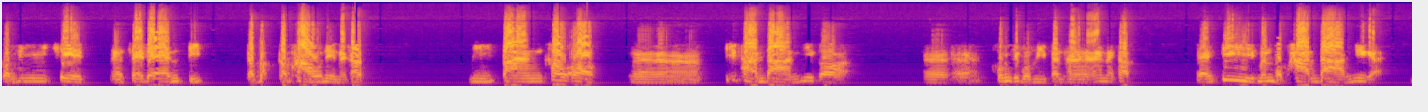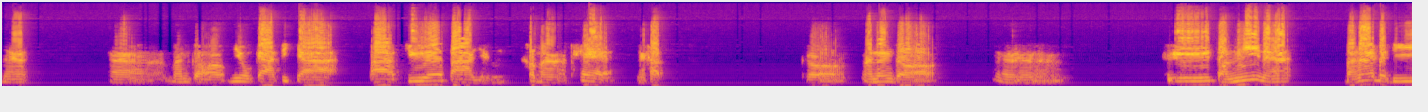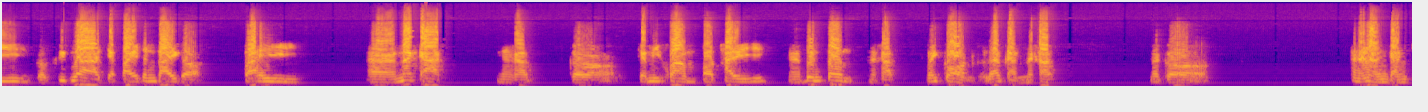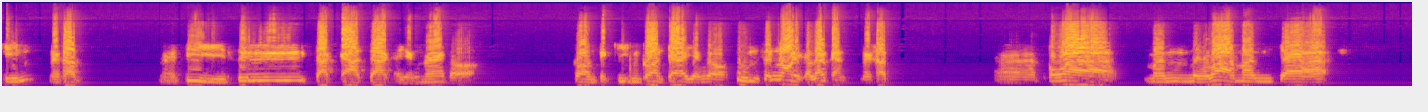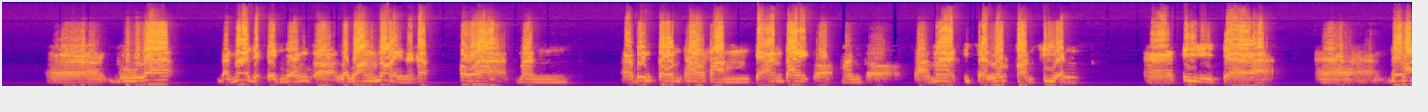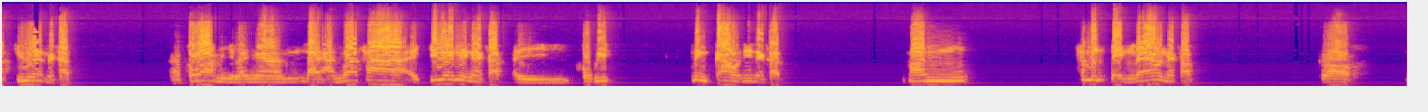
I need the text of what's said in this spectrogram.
ก็มีเขตชายแดนติดกับกะเพราเนี่ยนะครับ มีทางเข้าออกอที่ผ่านด่านนี่ก็คงจะบ่มีปัญหานะครับ แต่ที่มันแบบผ่านด่านนี่ก็นะฮะอ่ามันก็มีโอกาสที่จะตาเชื้อตาอย่างเข้ามาแพร่นะครับ ก็อันนั้นก็อ่อคือตอนนี้นะฮะบางให้บดีก็คิดว่าจะไปทางใดก็ไปอ่อหน้ากากนะครับ ก็จะมีความปลอดภัยเบื้องต้นนะครับ ไว้ก่อนแล้วกันนะครับ แล้วก็ อาหารการกินนะครับที่ซื้อจากกาดจากอะไรอย่างมาก็ก่อนจะกินก่อนจะอย่างก็อุ่นสักหน่อยก็แล้วกันนะครับอเพราะว่ามันหมือนว่ามันจะดูแลแบบน่าจะเป็นยังก็ระวังหน่อยนะครับ เพราะว่ามันเบื้องต้นถ้าเราทำจะอันได้ก็มันก็สามารถที่จะลดความเสี่ยงที่จะได้รับเชื้อนะครับ เพราะว่ามีรายงานหลายอันว่าถ้าไอ้เชื้อนี่นะครับ ไอ้โควิดหนึ่งเก้านี่นะครับ มันถ้ามันเป็นแล้วนะครับ ก็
